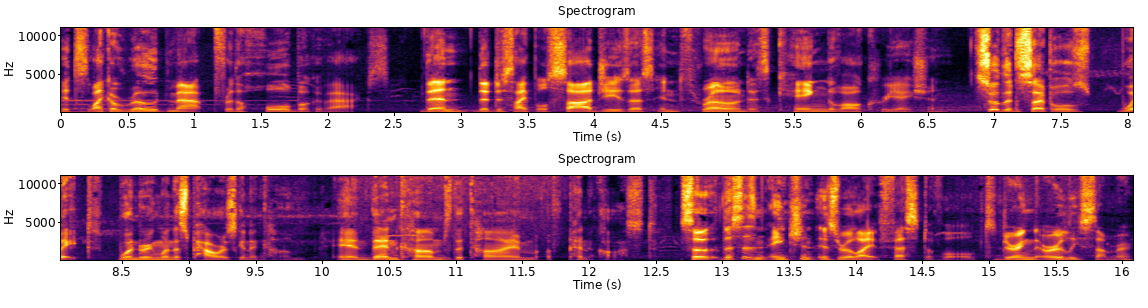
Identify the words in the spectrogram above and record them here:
It's like a roadmap for the whole book of Acts. Then the disciples saw Jesus enthroned as king of all creation. So the disciples wait, wondering when this power is going to come. And then comes the time of Pentecost. So, this is an ancient Israelite festival during the early summer,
